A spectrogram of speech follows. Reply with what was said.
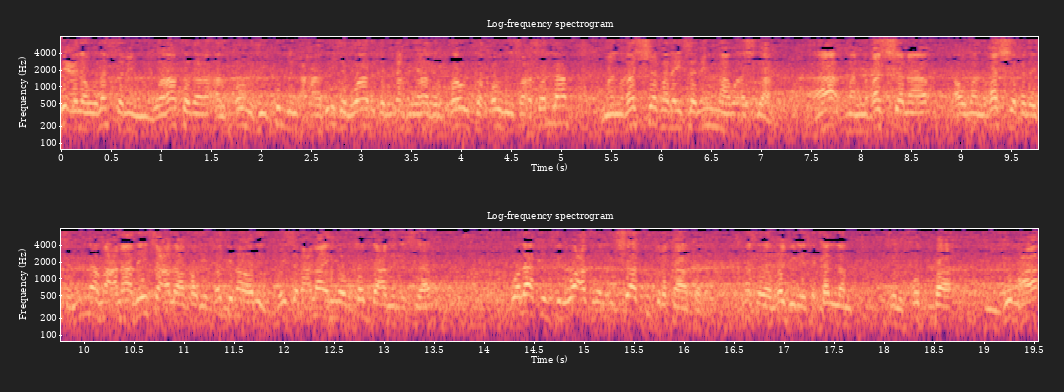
فعله لست مني وهكذا القول في كل الأحاديث الواردة من نحو هذا القول كقوله صلى الله عليه وسلم من غش فليس منا واشباه ها؟ من غشنا أو من غش فليس منا معناه ليس على طريقتنا وليس ليس معناه إنه ارتد عن الإسلام. ولكن في الوعظ والإرشاد تترك هكذا. مثلا الرجل يتكلم في الخطبة في الجمعة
